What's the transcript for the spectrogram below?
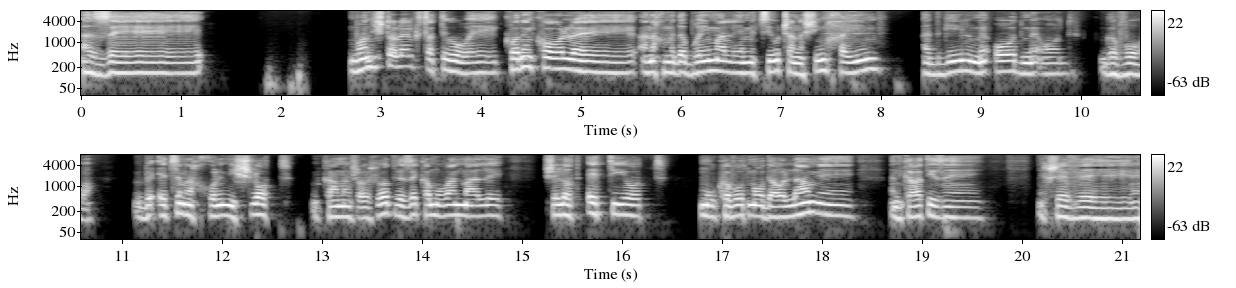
אז uh, בואו נשתולל קצת. תראו uh, קודם כל אנחנו מדברים על מציאות שאנשים חיים עד גיל מאוד מאוד גבוה. בעצם אנחנו יכולים לשלוט כמה אפשר לחיות וזה כמובן מעלה שאלות אתיות מורכבות מאוד. העולם אני קראתי איזה, אני חושב, אה,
